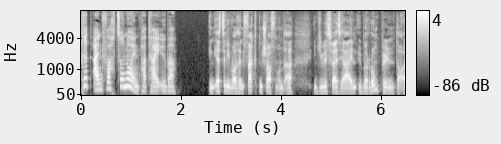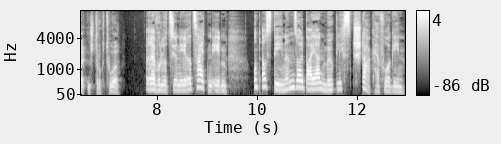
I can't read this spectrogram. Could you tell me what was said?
tritt einfach zur neuen Partei über. In erster Linie war es ein Faktenschaffen und auch in gewisser Weise auch ein Überrumpeln der alten Struktur. Revolutionäre Zeiten eben, und aus denen soll Bayern möglichst stark hervorgehen.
